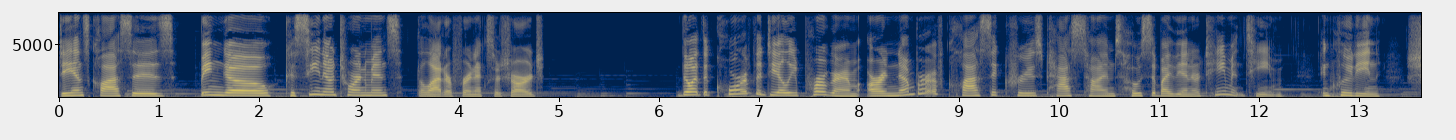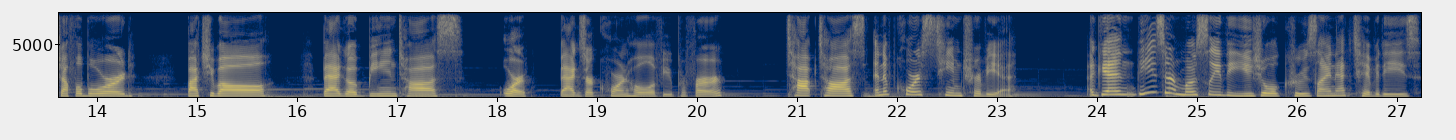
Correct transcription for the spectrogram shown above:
dance classes, bingo, casino tournaments, the latter for an extra charge, Though at the core of the daily program are a number of classic cruise pastimes hosted by the entertainment team, including shuffleboard, bocce ball, bag o' bean toss, or bags or cornhole if you prefer, top toss, and of course, team trivia. Again, these are mostly the usual cruise line activities,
